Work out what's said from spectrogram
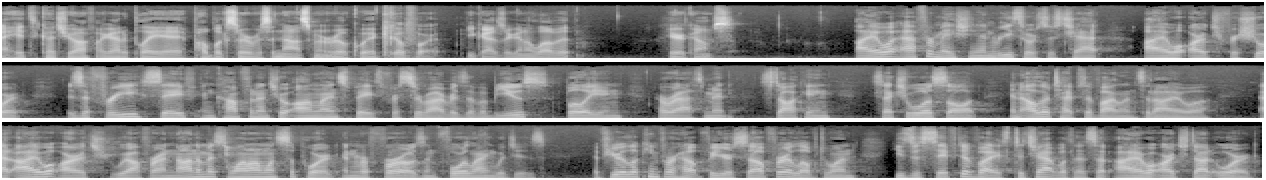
I hate to cut you off. I got to play a public service announcement real quick. Go for it. You guys are going to love it. Here it comes. Iowa Affirmation and Resources Chat, Iowa Arch for short, is a free, safe, and confidential online space for survivors of abuse, bullying, harassment, stalking, sexual assault, and other types of violence in Iowa. At Iowa Arch, we offer anonymous one on one support and referrals in four languages. If you're looking for help for yourself or a loved one, use a safe device to chat with us at iowaarch.org.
